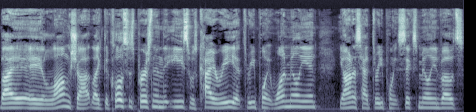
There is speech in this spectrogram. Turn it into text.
by a long shot. Like the closest person in the East was Kyrie at 3.1 million. Giannis had 3.6 million votes.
